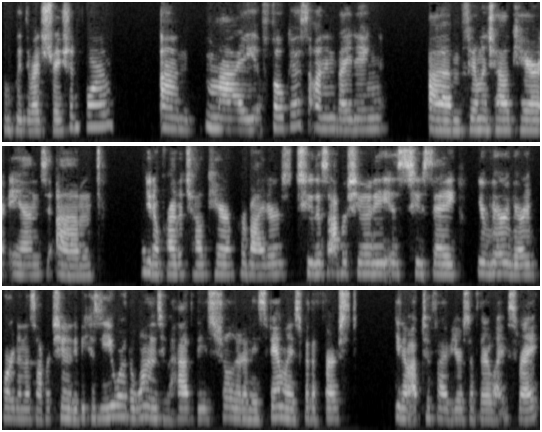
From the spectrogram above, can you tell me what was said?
complete the registration form. Um, my focus on inviting um, family child care and um, you know private child care providers to this opportunity is to say you're very very important in this opportunity because you are the ones who have these children and these families for the first you know up to five years of their lives right?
